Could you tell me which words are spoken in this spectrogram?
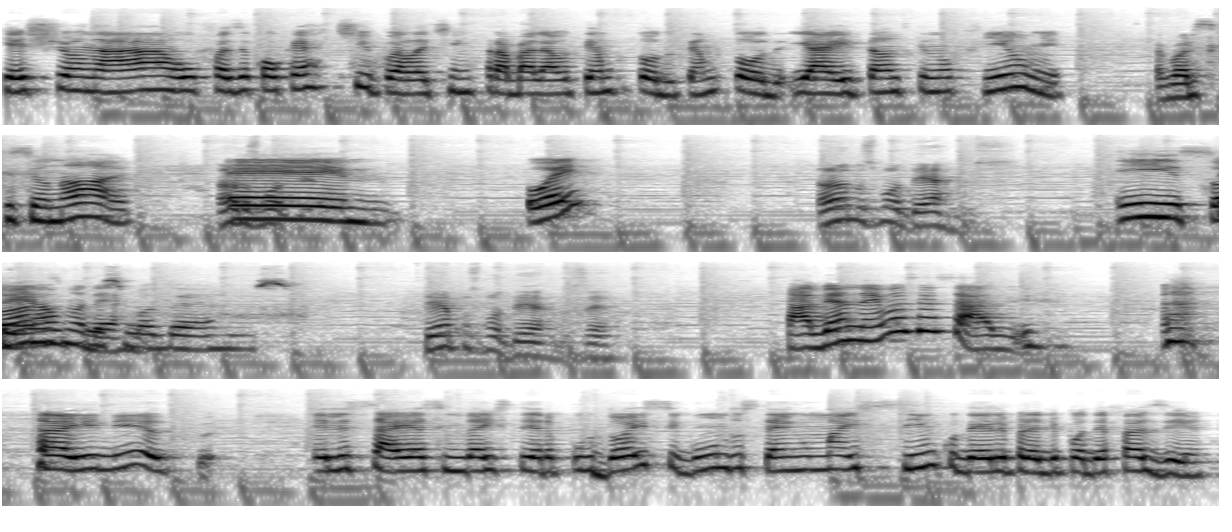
questionar ou fazer qualquer tipo, ela tinha que trabalhar o tempo todo, o tempo todo. E aí, tanto que no filme, agora esqueci o nome. É... Oi? Anos modernos. Isso, Tempos anos modernos. modernos. Tempos modernos, é. Tá vendo? Nem você sabe. Aí nisso, ele sai assim da esteira por dois segundos, tem umas cinco dele para ele poder fazer.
